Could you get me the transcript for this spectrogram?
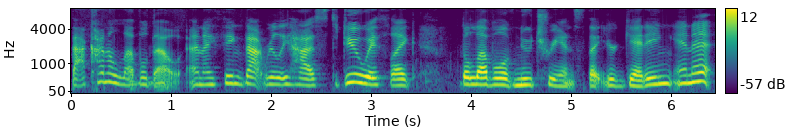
that kind of leveled out. And I think that really has to do with like the level of nutrients that you're getting in it.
